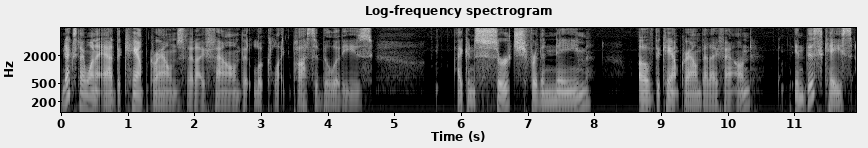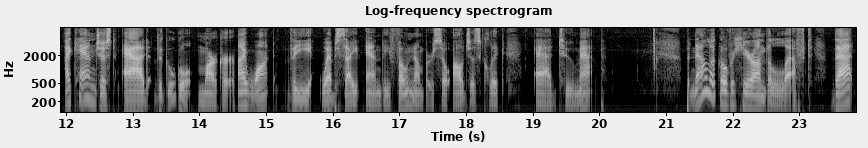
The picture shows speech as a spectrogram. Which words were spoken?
Next, I want to add the campgrounds that I found that look like possibilities. I can search for the name of the campground that I found. In this case, I can just add the Google marker. I want the website and the phone number, so I'll just click Add to Map. But now look over here on the left. That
